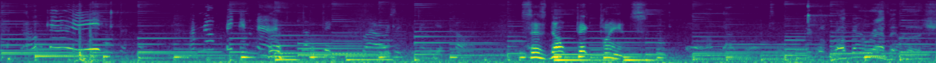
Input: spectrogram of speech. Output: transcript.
Okay. I'm not picking none. Don't pick flowers that you're gonna get caught. It says don't pick plants. Oh, I'm not going to. Rubber rabbit bush.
